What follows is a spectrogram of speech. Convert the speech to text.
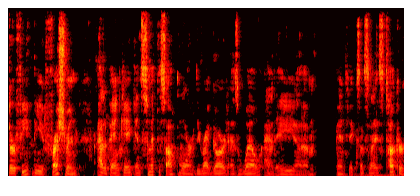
Durfee, the freshman, had a pancake, and Smith, the sophomore, the right guard, as well, had a um, pancake. So that's nice. Tucker,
